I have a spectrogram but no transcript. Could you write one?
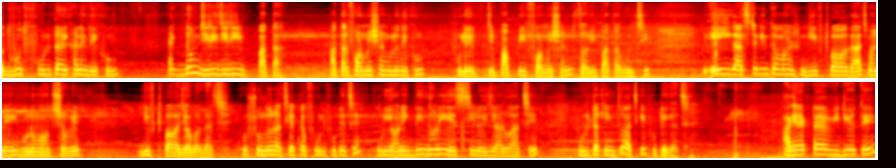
অদ্ভুত ফুলটা এখানে দেখুন। একদম ঝিরিঝিরি পাতা। পাতার ফরমেশনগুলো দেখুন। ফুলের যে পাপড়ির ফরমেশন সরি পাতা বলছি। এই গাছটা কিন্তু আমার গিফট পাওয়া গাছ মানে ওই বন মহোৎসবের গিফট পাওয়া জবা গাছ। খুব সুন্দর আজকে একটা ফুল ফুটেছে। কুড়ি অনেক দিন ধরেই এসছিল ওই যে আরও আছে। ফুলটা কিন্তু আজকে ফুটে গেছে। আগের একটা ভিডিওতে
